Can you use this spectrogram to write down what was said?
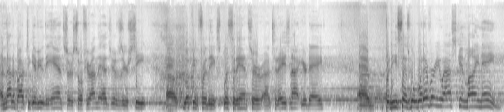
I'm not about to give you the answer, so if you're on the edge of your seat uh, looking for the explicit answer, uh, today's not your day. Uh, but he says, Well, whatever you ask in my name,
